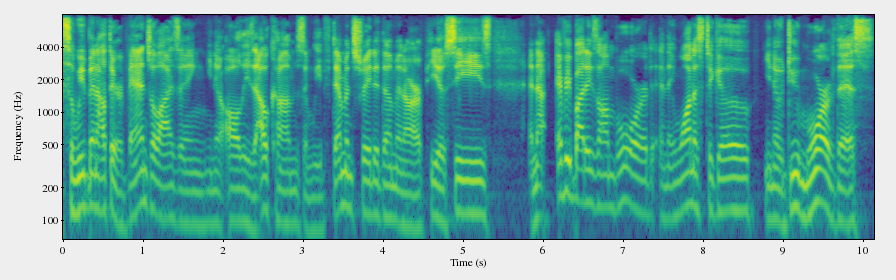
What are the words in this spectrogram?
so we've been out there evangelizing, you know, all these outcomes and we've demonstrated them in our POCs and now everybody's on board and they want us to go, you know, do more of this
